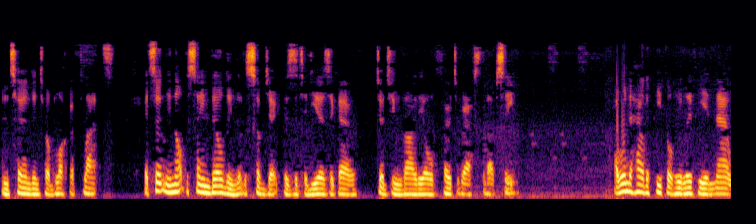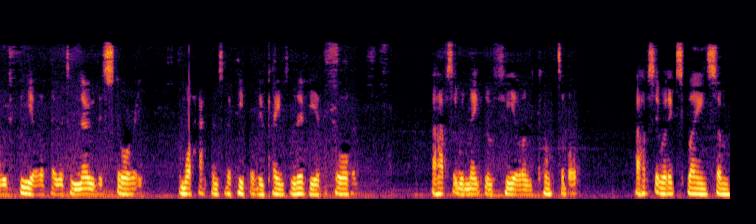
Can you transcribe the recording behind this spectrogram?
and turned into a block of flats. It's certainly not the same building that the subject visited years ago, judging by the old photographs that I've seen. I wonder how the people who live here now would feel if they were to know this story, and what happened to the people who came to live here before them. Perhaps it would make them feel uncomfortable. Perhaps it would explain some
